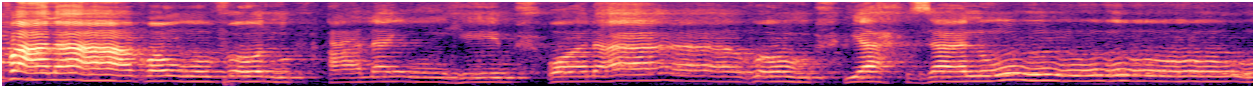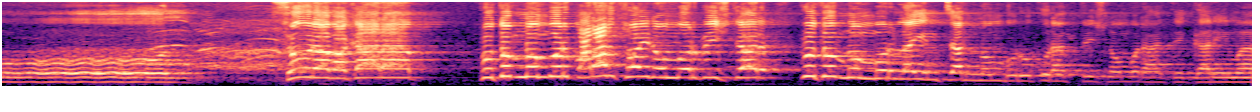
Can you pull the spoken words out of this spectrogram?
فلا خوف عليهم ولا هم يحزنون সূরা বাকারা প্রথম নম্বর পাড়ার ছয় নম্বর পৃষ্ঠার প্রথম নম্বর লাইন চার নম্বর উপর আটত্রিশ নম্বর আয়তে গারিমা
